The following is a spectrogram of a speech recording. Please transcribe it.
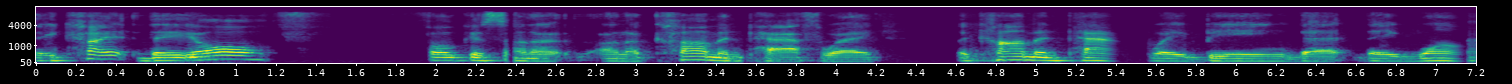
they kind they all focus on a on a common pathway. The common pathway being that they want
